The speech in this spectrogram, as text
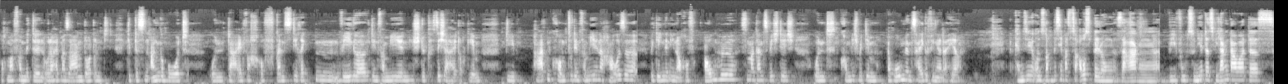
auch mal vermitteln oder halt mal sagen, dort und gibt es ein Angebot und da einfach auf ganz direkten Wege den Familien ein Stück Sicherheit auch geben. Die Paten kommen zu den Familien nach Hause, begegnen ihnen auch auf Augenhöhe, ist immer ganz wichtig, und kommen nicht mit dem erhobenen Zeigefinger daher. Können Sie uns noch ein bisschen was zur Ausbildung sagen? Wie funktioniert das? Wie lange dauert das?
